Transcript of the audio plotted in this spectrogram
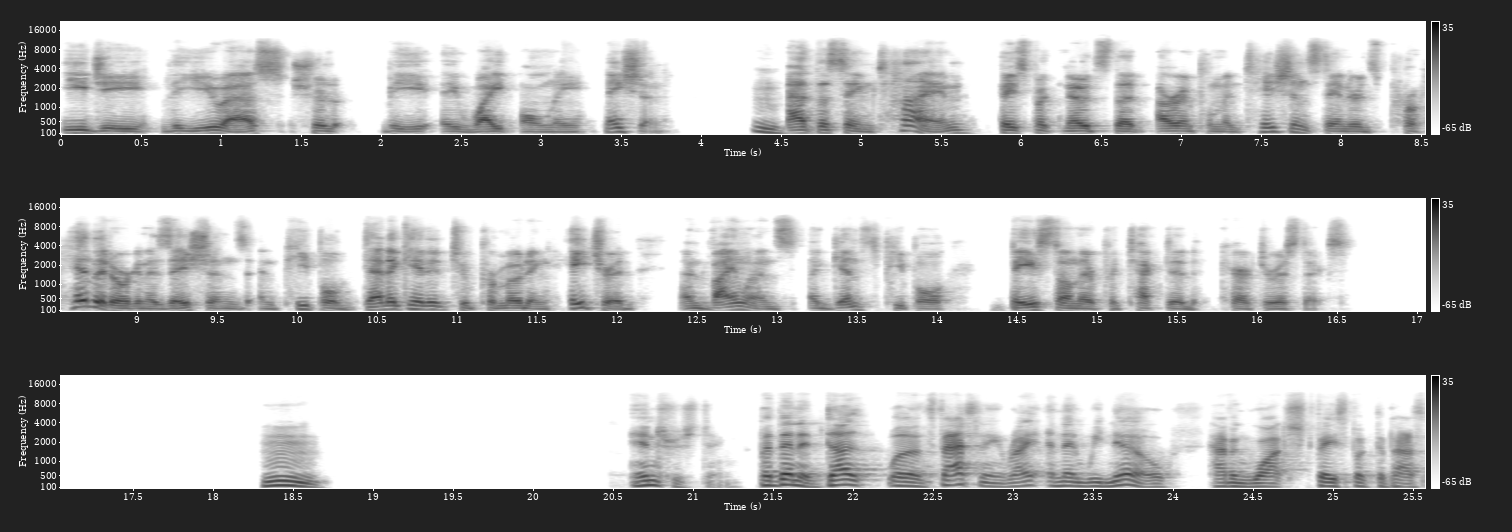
e.g., the US should be a white only nation. Hmm. At the same time, Facebook notes that our implementation standards prohibit organizations and people dedicated to promoting hatred and violence against people based on their protected characteristics. Hmm. Interesting. But then it does, well, it's fascinating, right? And then we know, having watched Facebook the past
